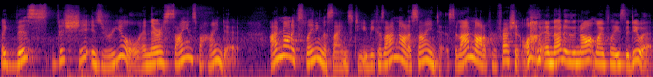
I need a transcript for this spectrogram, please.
Like this this shit is real and there's science behind it. I'm not explaining the science to you because I'm not a scientist and I'm not a professional, and that is not my place to do it.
